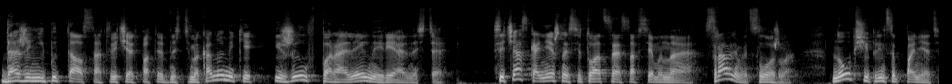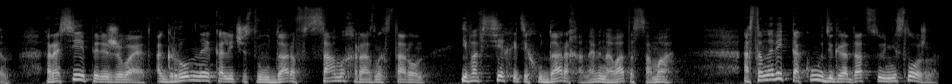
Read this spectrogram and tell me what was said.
даже не пытался отвечать потребностям экономики и жил в параллельной реальности. Сейчас, конечно, ситуация совсем иная. Сравнивать сложно. Но общий принцип понятен. Россия переживает огромное количество ударов с самых разных сторон. И во всех этих ударах она виновата сама. Остановить такую деградацию несложно.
